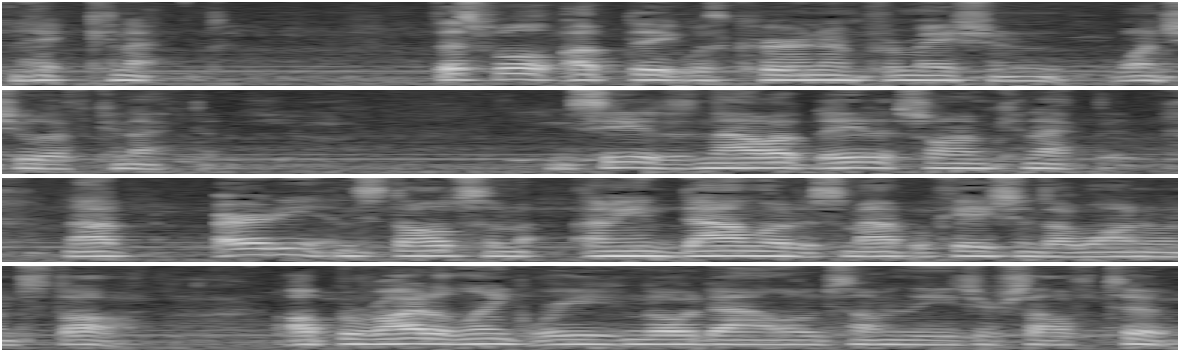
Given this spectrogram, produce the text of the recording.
and hit connect. This will update with current information once you have connected. You see it is now updated, so I'm connected. Now I've already installed some, I mean downloaded some applications I want to install. I'll provide a link where you can go download some of these yourself too.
